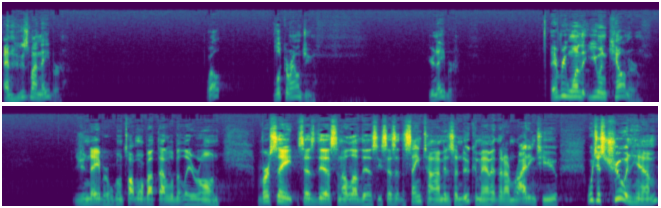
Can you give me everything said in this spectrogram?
And who's my neighbor? Well, look around you. Your neighbor. Everyone that you encounter is your neighbor. We're going to talk more about that a little bit later on. Verse 8 says this, and I love this. He says, At the same time, it is a new commandment that I'm writing to you, which is true in him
